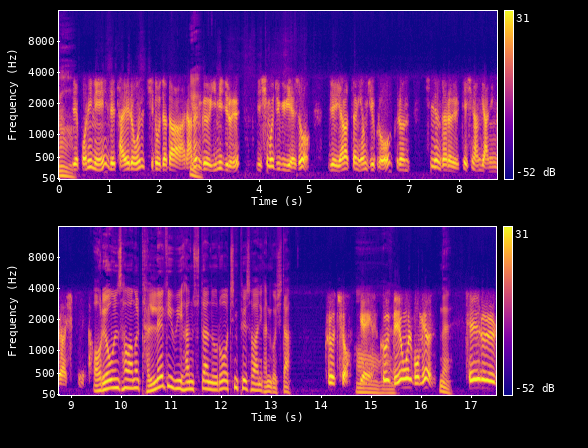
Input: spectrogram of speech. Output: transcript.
아. 이제 본인이 이제 자유로운 지도자다라는 예. 그 이미지를 이제 심어주기 위해서 이제 연합장 형식으로 그런 신년사를 대신한 게 아닌가 싶습니다. 어려운 상황을 달래기 위한 수단으로 친필 서한이 간 것이다. 그렇죠. 어. 예. 그 내용을 보면 네. 새해를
